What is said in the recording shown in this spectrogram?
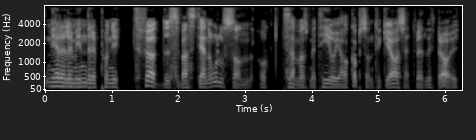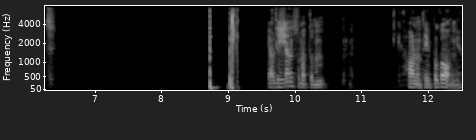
mer eller mindre på nytt född Sebastian Olsson och tillsammans med Theo Jakobsson tycker jag har sett väldigt bra ut. Ja, det känns som att de har någonting på gång.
